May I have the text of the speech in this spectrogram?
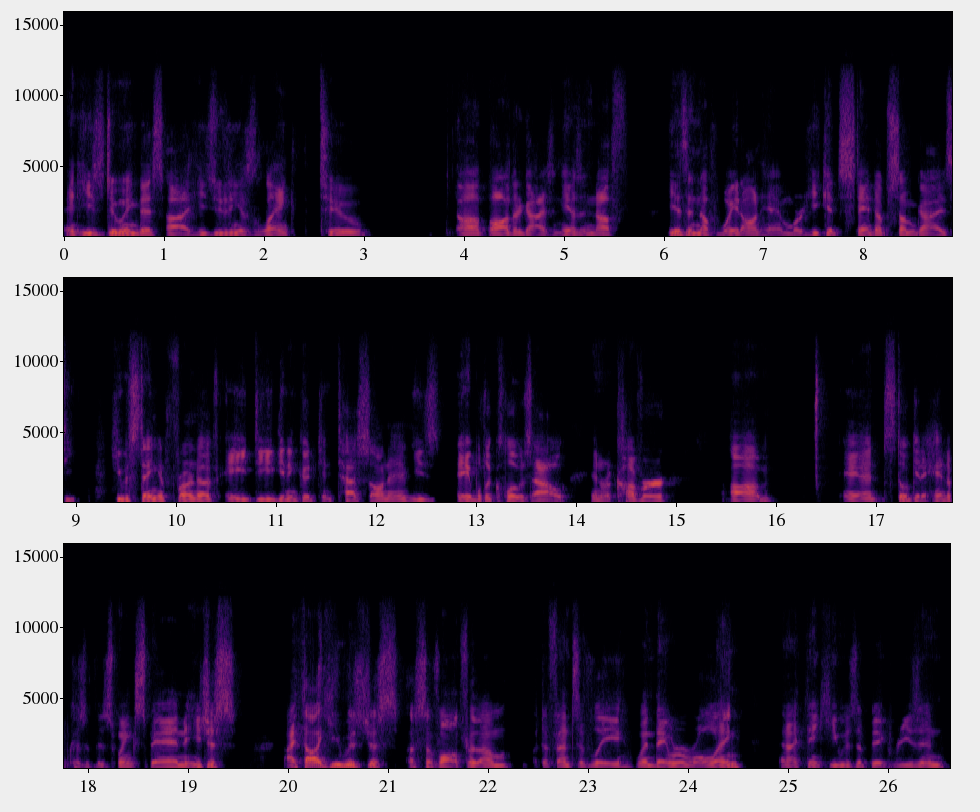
And he's doing this, uh, he's using his length to uh, bother guys, and he has enough. He has enough weight on him where he could stand up some guys. He he was staying in front of AD, getting good contests on him. He's able to close out and recover, um, and still get a hand up because of his wingspan. He just, I thought he was just a savant for them defensively when they were rolling, and I think he was a big reason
